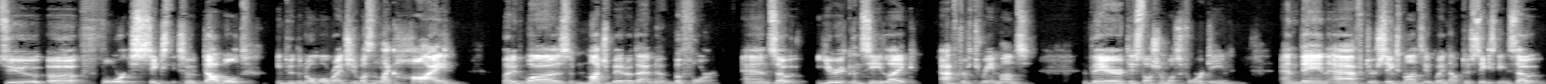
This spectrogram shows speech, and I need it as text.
to uh 460 so it doubled into the normal range it wasn't like high but it was much better than before and so here you can see like after three months their testosterone was 14 and then after six months it went up to 16 so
